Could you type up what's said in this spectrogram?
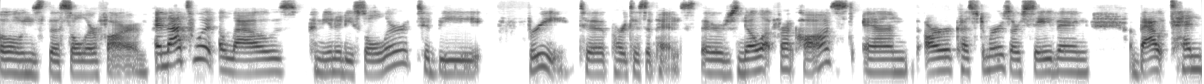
owns the solar farm. And that's what allows community solar to be free to participants. There's no upfront cost, and our customers are saving about 10%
